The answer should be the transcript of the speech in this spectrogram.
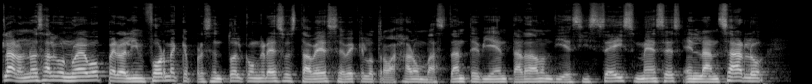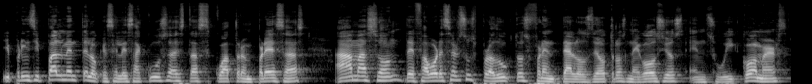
Claro, no es algo nuevo, pero el informe que presentó el Congreso esta vez se ve que lo trabajaron bastante bien, tardaron 16 meses en lanzarlo y principalmente lo que se les acusa a estas cuatro empresas a Amazon de favorecer sus productos frente a los de otros negocios en su e-commerce,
